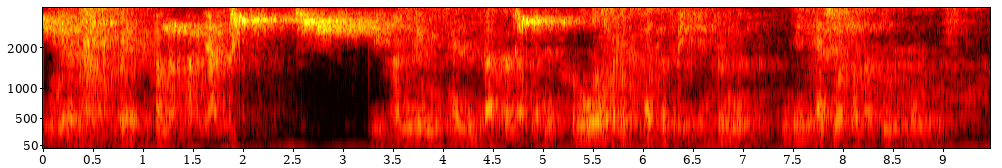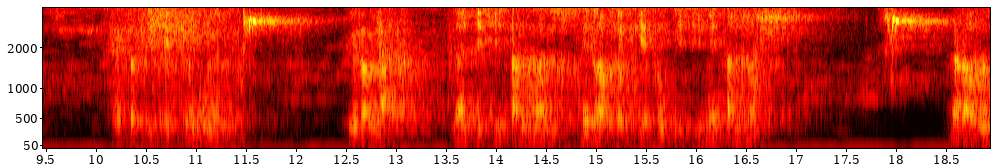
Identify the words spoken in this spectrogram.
นี่เลยเวสมถะอย่างนี้อีกอันหนึ่งใช้วิปัสสนาอย่างนี้รู้ลงไปใช้สติเป็นเครื่องมือไม่ใช่ใช้ตัวสมาธิเป็นเครื่องมือใช้สติเป็นเครื่องมือคือเราอยาก ได้จิตที่ตั้งมั่น ให้เราสังเกตตรงจิตที่ไม่ตั้งมั่น ถ้าเรารู้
